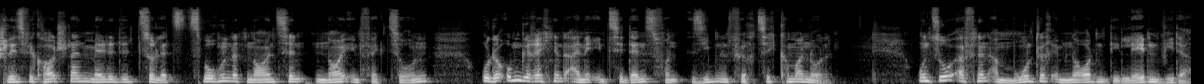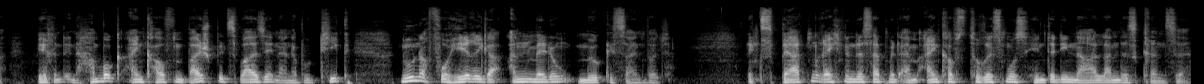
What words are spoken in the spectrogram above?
Schleswig-Holstein meldete zuletzt 219 Neuinfektionen oder umgerechnet eine Inzidenz von 47,0. Und so öffnen am Montag im Norden die Läden wieder, während in Hamburg Einkaufen beispielsweise in einer Boutique nur nach vorheriger Anmeldung möglich sein wird. Experten rechnen deshalb mit einem Einkaufstourismus hinter die nahe Landesgrenze.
